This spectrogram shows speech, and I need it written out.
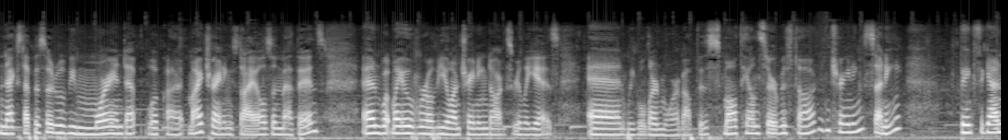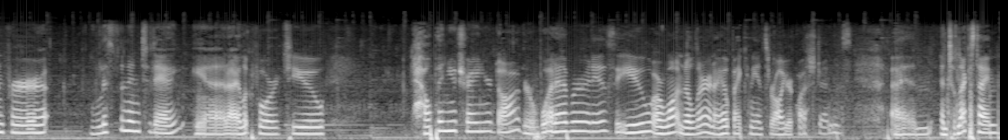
Next episode will be more in-depth look at my training styles and methods and what my overall view on training dogs really is. And we will learn more about this small town service dog and training, Sunny. Thanks again for listening today, and I look forward to helping you train your dog or whatever it is that you are wanting to learn. I hope I can answer all your questions. Um, until next time,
